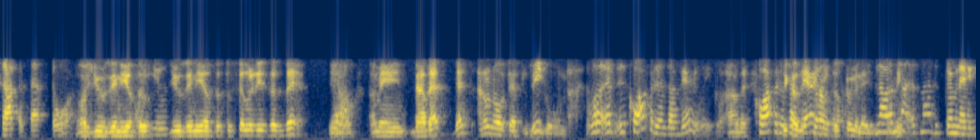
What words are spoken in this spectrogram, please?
shop at that store. Or use any of the use, use any of the facilities that's there. You yeah. know, I mean, now that's that's I don't know if that's legal or not. Well, if, if cooperatives are very legal. Are they? Cooperatives because are very it's legal. discriminating. No, it's not. It's not discriminating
